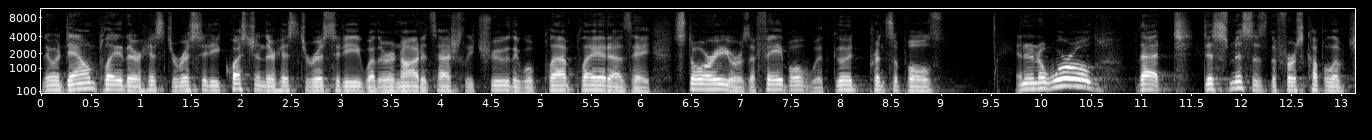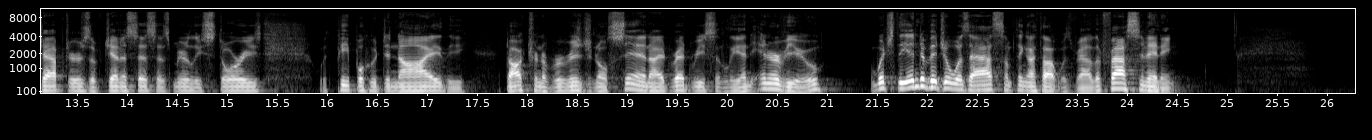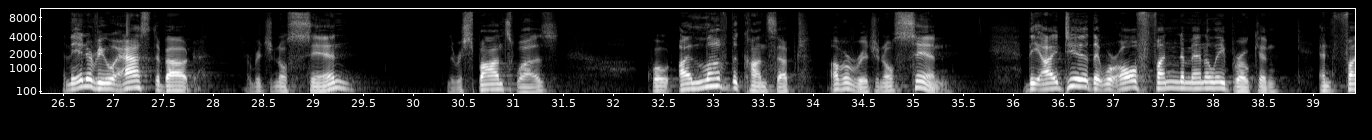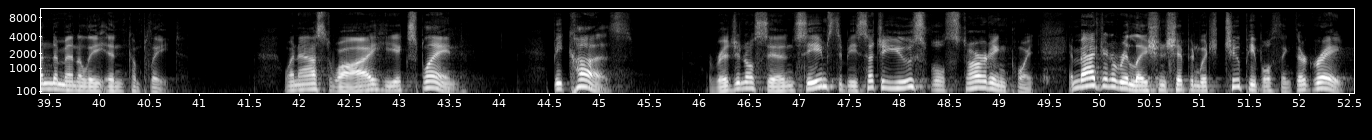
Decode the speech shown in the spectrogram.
They will downplay their historicity, question their historicity, whether or not it's actually true. They will play it as a story or as a fable with good principles. And in a world that dismisses the first couple of chapters of Genesis as merely stories with people who deny the doctrine of original sin. I had read recently an interview in which the individual was asked something I thought was rather fascinating. And the interviewer asked about original sin. The response was, quote, I love the concept of original sin. The idea that we're all fundamentally broken and fundamentally incomplete. When asked why, he explained because original sin seems to be such a useful starting point. Imagine a relationship in which two people think they're great,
